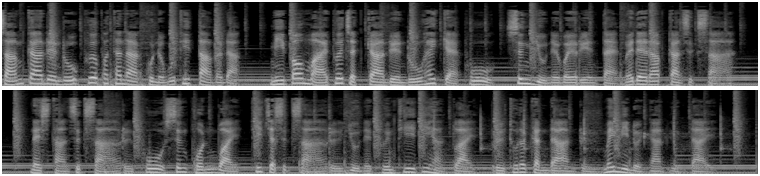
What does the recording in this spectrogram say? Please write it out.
3. การเรียนรู้เพื่อพัฒนาคุณวุฒิตามระดับ มีเป้าหมายเพื่อจัดการเรียนรู้ให้แก่ผู้ ซึ่งอยู่ในวัยเรียนแต่ไม่ได้รับการศึกษา ในสถานศึกษาหรือผู้ซึ่งพ้นวัยที่จะศึกษาหรืออยู่ในพื้นที่ที่ห่างไกล หรือธุรกันดารหรือไม่มีหน่วยงานอื่นใด ไป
